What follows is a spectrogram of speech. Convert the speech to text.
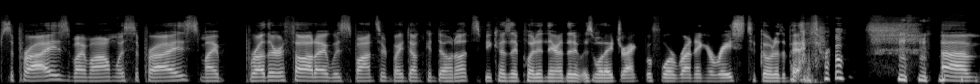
surprised. My mom was surprised. My brother thought I was sponsored by Dunkin' Donuts because I put in there that it was what I drank before running a race to go to the bathroom. um,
